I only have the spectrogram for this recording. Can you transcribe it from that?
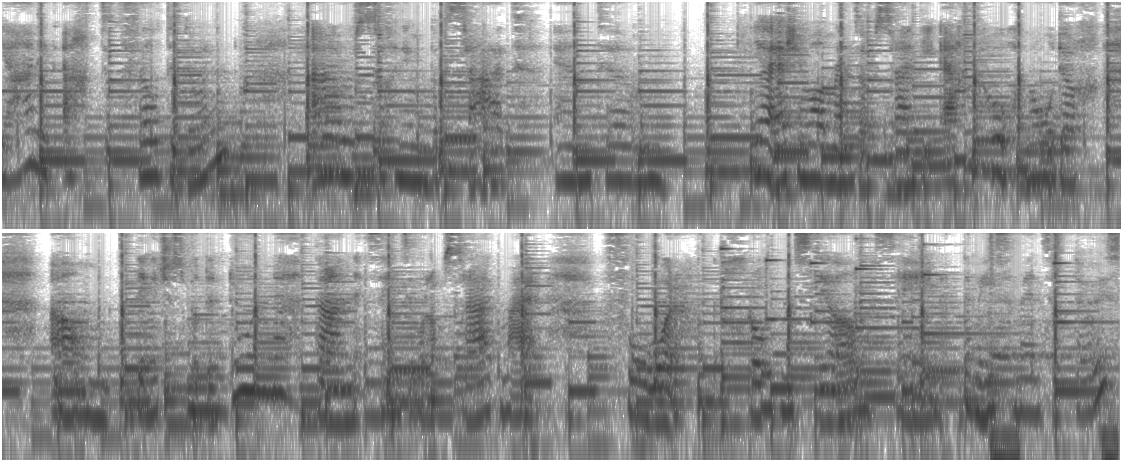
Ja, niet echt veel te doen. Um, toch niemand op straat. En um, ja, er zijn wel mensen op straat die echt hoog nodig um, dingetjes moeten doen. Dan zijn ze wel op straat. Maar voor grotendeel zijn de meeste mensen thuis.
